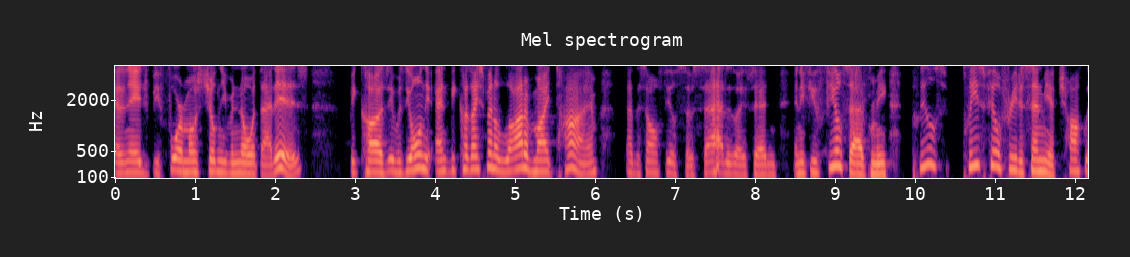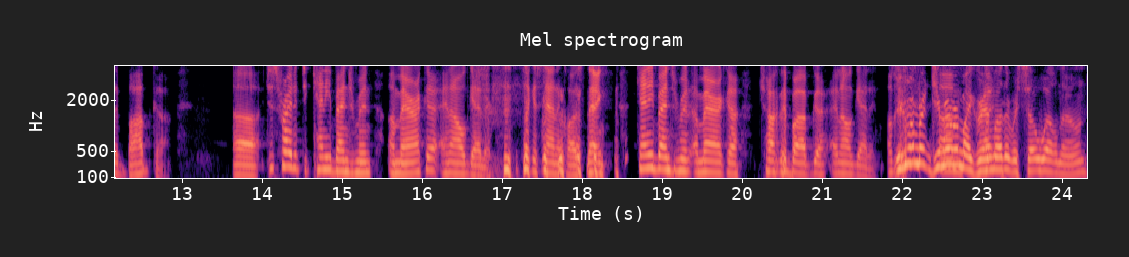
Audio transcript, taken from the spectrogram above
at an age before most children even know what that is, because it was the only, and because I spent a lot of my time. God, this all feels so sad, as I said. And, if you feel sad for me, please, please feel free to send me a chocolate babka. Uh, just write it to Kenny Benjamin, America, and I'll get it. It's like a Santa Claus thing. Kenny Benjamin, America, chocolate babka, and I'll get it. Do you remember? Do you remember um, my but- grandmother was so well known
